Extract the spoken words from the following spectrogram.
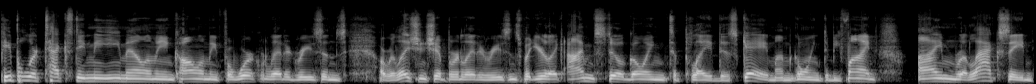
People are texting me, emailing me, and calling me for work related reasons or relationship related reasons, but you're like, I'm still going to play this game. I'm going to be fine. I'm relaxing.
